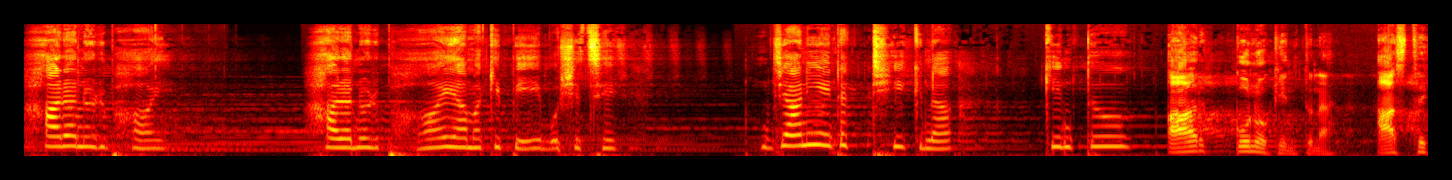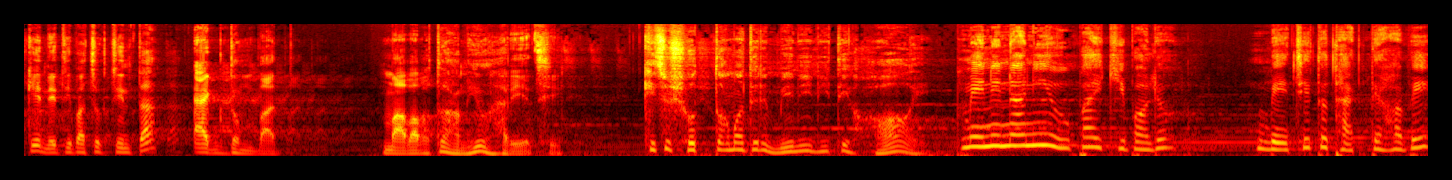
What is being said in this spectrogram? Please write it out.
হারানোর ভয় হারানোর ভয় আমাকে পেয়ে বসেছে। জানি এটা ঠিক না কিন্তু আর কোনো কিন্তু না। আজ থেকে নেতিবাচক চিন্তা একদম বাদ। মা বাবা তো আমিও হারিয়েছি। কিছু সত্য আমাদের মেনে নিতে হয়। মেনে না নিয়ে উপায় কি বলো? বেঁচে তো থাকতে হবে।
